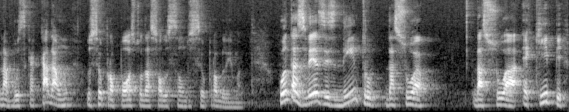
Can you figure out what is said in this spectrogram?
na busca, cada um, do seu propósito, da solução do seu problema. Quantas vezes dentro da sua, da sua equipe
